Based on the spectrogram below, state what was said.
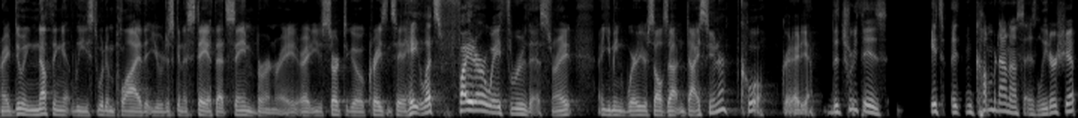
right? Doing nothing at least would imply that you're just going to stay at that same burn rate, right? You start to go crazy and say, "Hey, let's fight our way through this," right? Uh, You mean wear yourselves out and die sooner? Cool, great idea. the truth is it's incumbent on us as leadership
